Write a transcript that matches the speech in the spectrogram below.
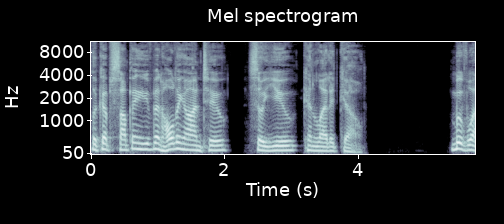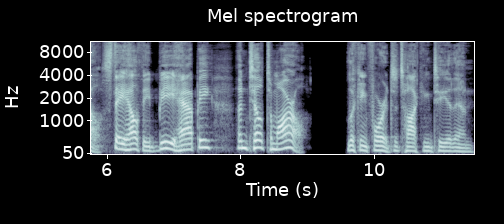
Look up something you've been holding on to so you can let it go. Move well, stay healthy, be happy. Until tomorrow. Looking forward to talking to you then.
